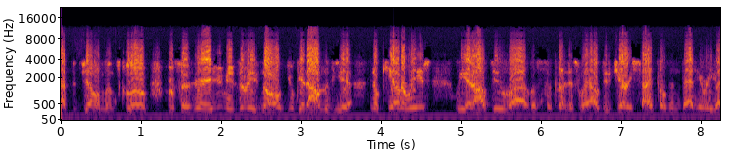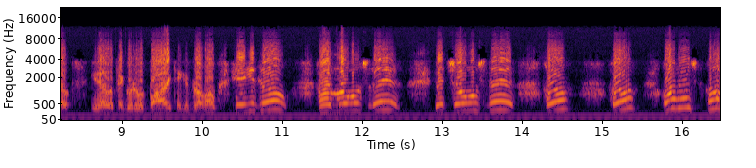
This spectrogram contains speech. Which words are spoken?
at the gentleman's club who says, "Hey, you need to leave." No, you get out of here. You know, Keanu Reeves. Well, yeah, I'll do. Uh, let's put it this way. I'll do Jerry Seinfeld in bed. Here we go. You know, if I go to a bar, I take a girl home. Here you go. I'm almost there. It's almost there. Huh? Huh? Almost? Huh?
